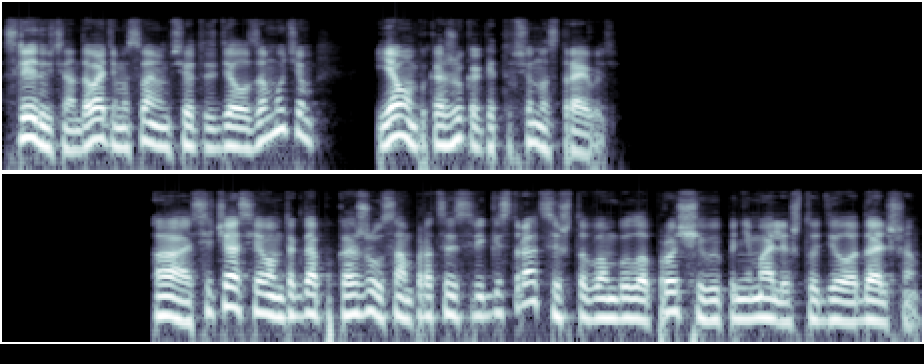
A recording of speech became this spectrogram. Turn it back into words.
Следовательно, давайте мы с вами все это дело замутим, и я вам покажу, как это все настраивать. А, сейчас я вам тогда покажу сам процесс регистрации, чтобы вам было проще, и вы понимали, что делать дальше.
